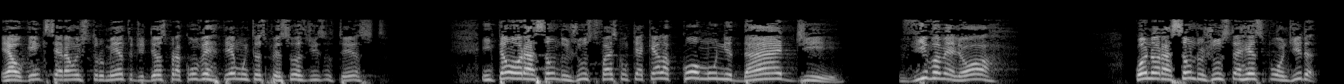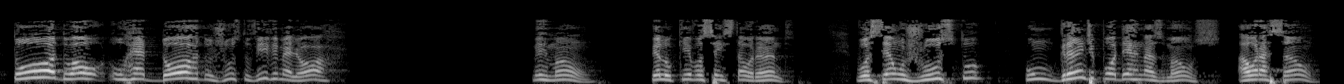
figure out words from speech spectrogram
é alguém que será um instrumento de Deus para converter muitas pessoas, diz o texto. Então a oração do justo faz com que aquela comunidade viva melhor. Quando a oração do justo é respondida, todo ao, redor do justo vive melhor. Meu irmão, pelo que você está orando? Você é um justo com um grande poder nas mãos, a oração.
